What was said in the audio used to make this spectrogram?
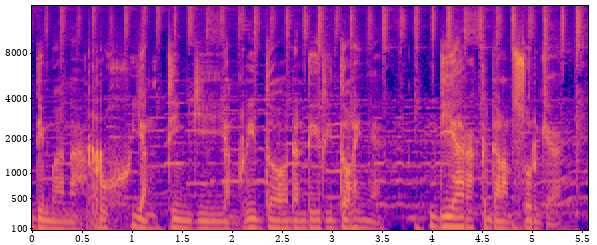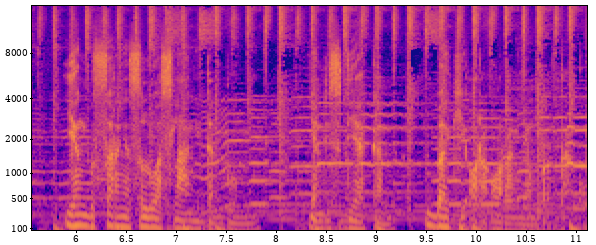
di mana ruh yang tinggi, yang ridho dan diridhoinya diarak ke dalam surga yang besarnya seluas langit dan bumi yang disediakan bagi orang-orang yang bertakwa.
